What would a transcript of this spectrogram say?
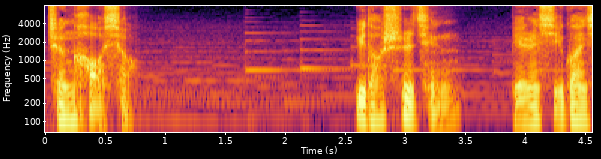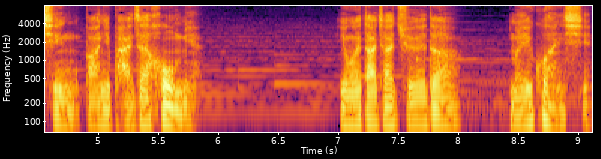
真好笑。”遇到事情，别人习惯性把你排在后面，因为大家觉得没关系，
